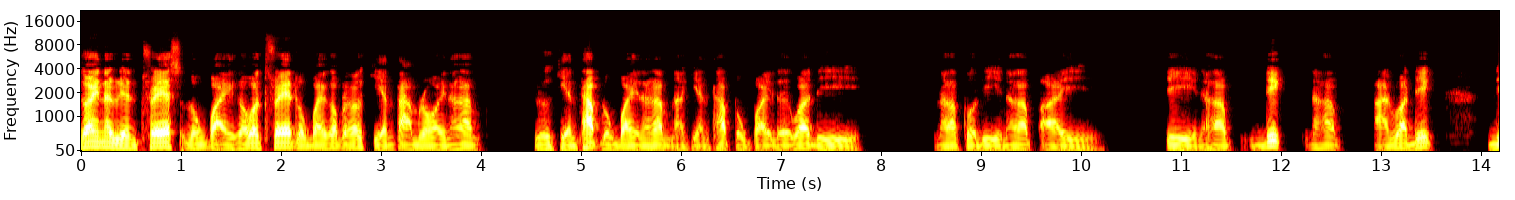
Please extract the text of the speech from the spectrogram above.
ก็ให้นักเรียน trace ลงไปคำว่า trace ลงไปก็แปลว่าเขียนตามรอยนะครับ หรือเขียนทับลงไปนะครับนะเขียนทับลงไปเลยว่า d นะครับ ตัว d นะครับ i g นะครับ dig นะครับ อ่านว่า dig d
